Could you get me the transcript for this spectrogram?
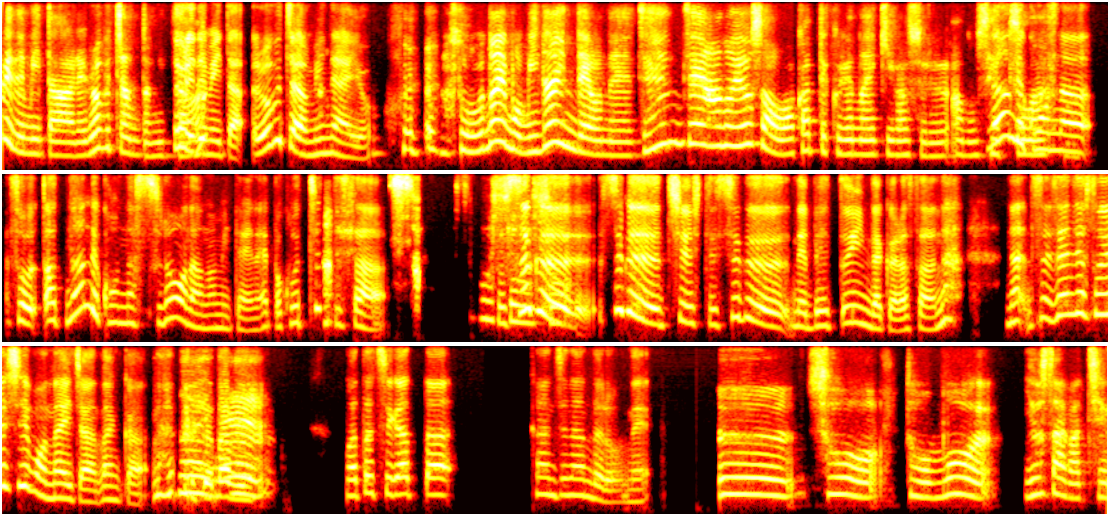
人で見たあれ、ロブちゃんと見た？一人で見た。ロブちゃんは見ないよ。そう、うないも見ないんだよね。全然あの良さを分かってくれない気がする。あの切ななんでこんさ。なそうあなんでこんなスローなの？みたいな。やっぱこっちってさそうそうすぐすぐチューしてすぐねベッドインだからさなな全然そういうシーンもないじゃん。なんかなんていうか多分また違った感じなんだろうね。うん、そうと思う。良さが違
